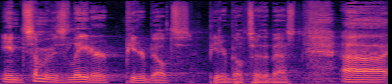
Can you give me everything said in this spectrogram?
in some of his later Peterbilts, Peterbilts are the best. Uh,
